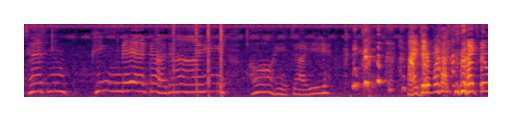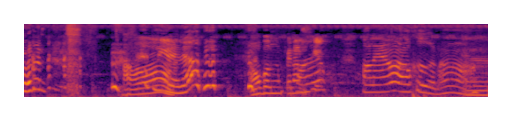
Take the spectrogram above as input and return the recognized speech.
ตอบแชทพิงแน่ก็ได้พอให้ใจ หายเจ็บมาทันหายเจ็บมาทันเอาเหนื่อยแล้ว เอาเบิ้งเป็นอะไรพอแล้วอะเราเขินอะเออ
